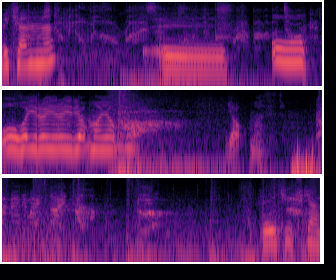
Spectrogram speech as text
ve kendimden eee o o hayır hayır hayır yapma yapma yapma dedim. Ve iki üçgen.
